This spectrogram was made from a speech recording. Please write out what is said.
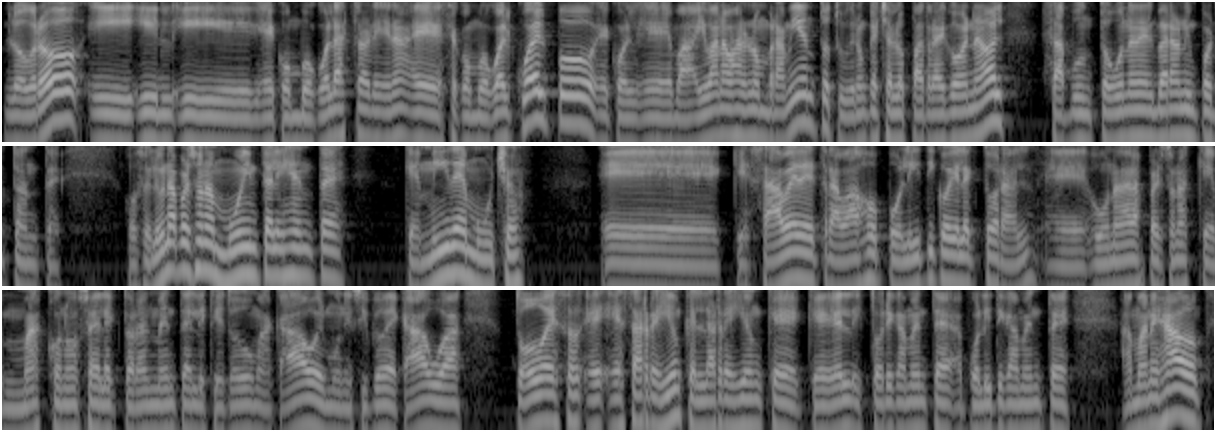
logró y, y, eh, convocó la extraordinaria, eh, se convocó el cuerpo, iban a bajar el nombramiento, tuvieron que echarlos para atrás el gobernador, se apuntó una en el verano importante. José Luis es una persona muy inteligente, que mide mucho eh, que sabe de trabajo político y electoral, eh, una de las personas que más conoce electoralmente el distrito de Humacao, el municipio de Cagua, toda e, esa región, que es la región que, él históricamente, políticamente ha manejado,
